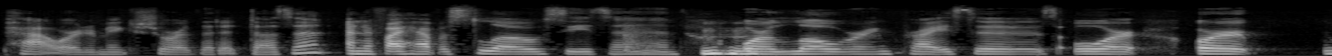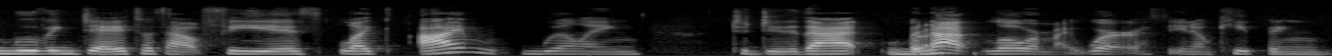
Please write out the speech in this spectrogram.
power to make sure that it doesn't. And if I have a slow season mm-hmm. or lowering prices or or moving dates without fees, like I'm willing to do that, but right. not lower my worth, you know, keeping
